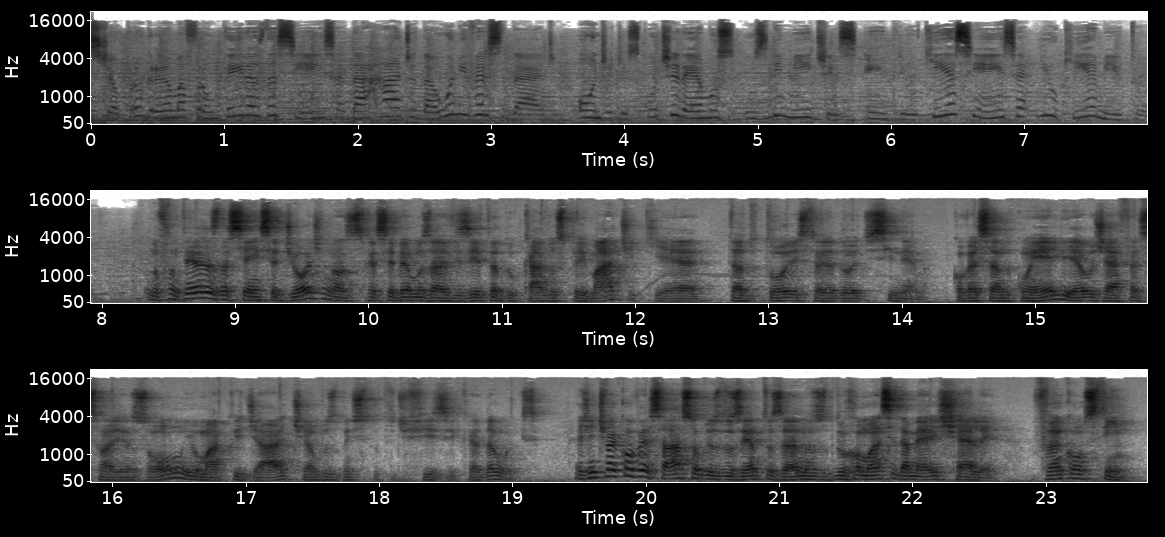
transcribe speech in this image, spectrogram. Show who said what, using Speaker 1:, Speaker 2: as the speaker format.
Speaker 1: Este é o programa Fronteiras da Ciência da Rádio da Universidade, onde discutiremos os limites entre o que é ciência e o que é mito.
Speaker 2: No Fronteiras da Ciência de hoje, nós recebemos a visita do Carlos Primati, que é tradutor e historiador de cinema. Conversando com ele, eu, Jefferson Arenzon e o Marco Idiarte, ambos do Instituto de Física da URGS. A gente vai conversar sobre os 200 anos do romance da Mary Shelley, Frankenstein.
